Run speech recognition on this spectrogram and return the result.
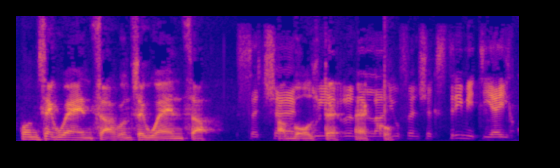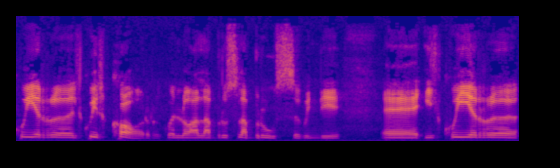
conseguenza, conseguenza. Se c'è a volte, queer nella ecco. New French Extremity è il queer, il queer core, quello alla Bruce la Bruce, quindi eh, il queer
